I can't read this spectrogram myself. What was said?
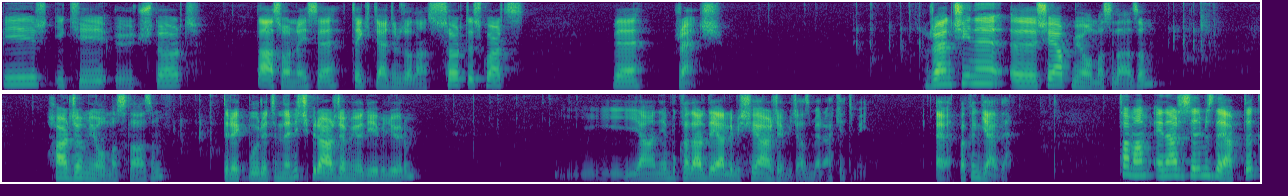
1, 2, 3, 4. Daha sonra ise tek ihtiyacımız olan Surface Quartz ve Wrench. Wrench yine e, şey yapmıyor olması lazım. Harcamıyor olması lazım. Direkt bu üretimlerin hiçbiri harcamıyor diye biliyorum. Yani bu kadar değerli bir şey harcamayacağız merak etmeyin. Evet bakın geldi. Tamam enerji selimizi de yaptık.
